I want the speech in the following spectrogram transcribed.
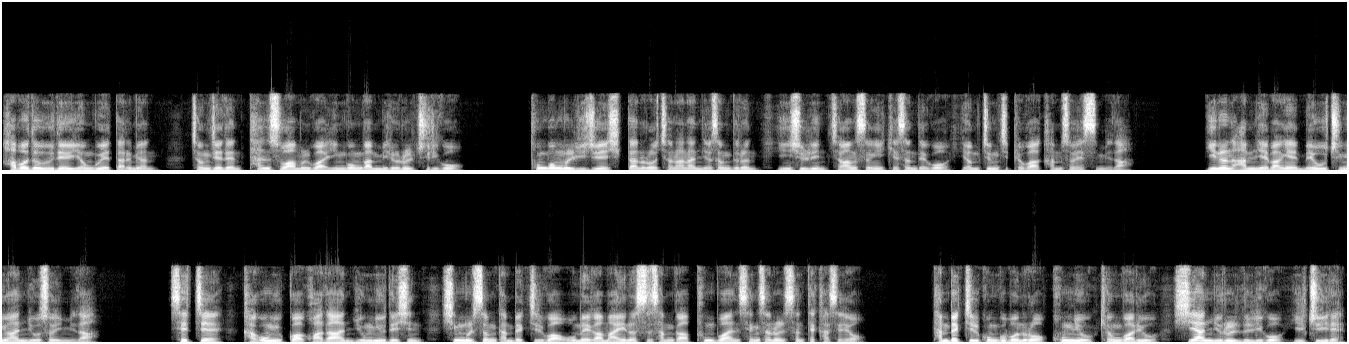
하버드 의대의 연구에 따르면 정제된 탄수화물과 인공감미료를 줄이고 통곡물 위주의 식단으로 전환한 여성들은 인슐린 저항성이 개선되고 염증 지표가 감소했습니다. 이는 암 예방에 매우 중요한 요소입니다. 셋째, 가공육과 과다한 육류 대신 식물성 단백질과 오메가-3가 풍부한 생선을 선택하세요. 단백질 공급원으로 콩류, 견과류, 씨앗류를 늘리고 일주일에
